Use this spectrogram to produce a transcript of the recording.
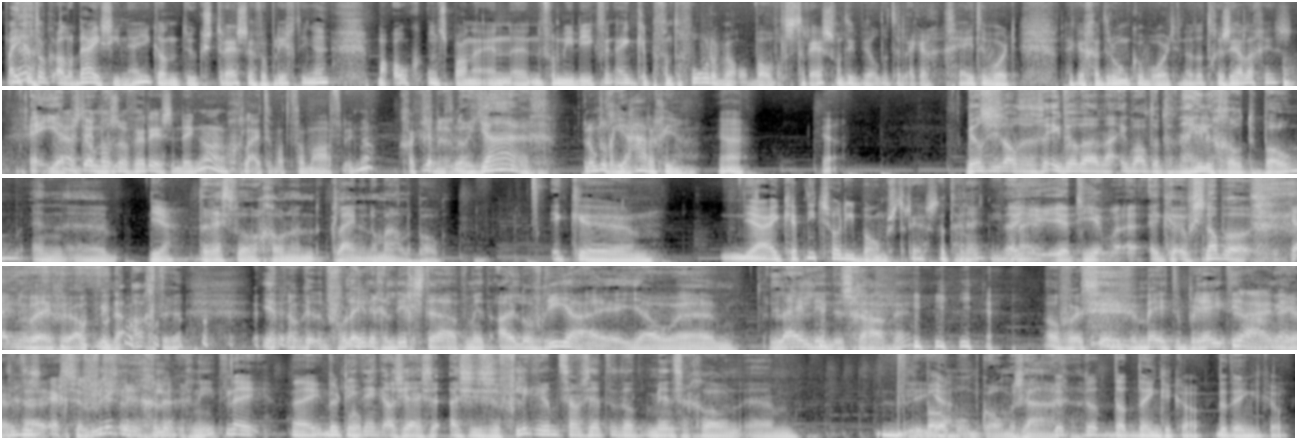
Maar je Ja. kunt het ook allebei zien. Hè? Je kan natuurlijk stress en verplichtingen, maar ook ontspannen en, en familie. Ik, vind, ik heb van tevoren wel, wel wat stress, want ik wil dat er lekker gegeten wordt, lekker gedronken wordt en dat het gezellig is. En je Ja, als het eenmaal nog, zover is, dan denk nou, dan glijdt er wat van me af. Denk nou, ga ik je bent ook doen. nog jarig. En ook nog jarig, ja. ja. Bij ons is altijd, ik wil, daar, ik wil altijd een hele grote boom. En eh, Ja, de rest wil gewoon een kleine normale boom. ik, eh, ja, ik heb niet zo die boomstress. Dat heb Nee? ik niet. Nee, Nee. Je hebt hier, ik, ik snap wel, ik kijk nu even ook weer naar achteren. Je hebt ook een volledige lichtstraat met I Love Ria in jouw uh, leilindenschaap. Hè? Over zeven meter breedte. Ja, nee, hier. dat is Eh, echt Ze flikkeren gelukkig niet. Nee, nee, dat Ik klopt. denk als, jij ze, als je ze flikkerend zou zetten, dat mensen gewoon ehm, die bomen Ja. omkomen zagen. Dat, dat, dat denk ik ook. Dat denk ik ook.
